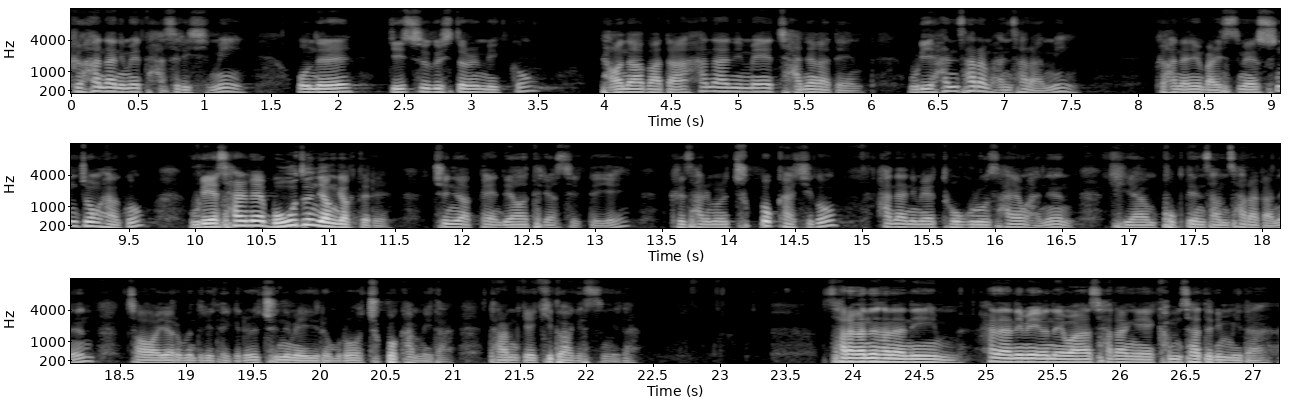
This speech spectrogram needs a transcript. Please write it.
그 하나님의 다스리심이 오늘 예수 그리스도를 믿고 변화받아 하나님의 자녀가 된 우리 한 사람 한 사람이 그 하나님의 말씀에 순종하고 우리의 삶의 모든 영역들을 주님 앞에 내어드렸을 때에 그 삶을 축복하시고 하나님의 도구로 사용하는 귀한 복된 삶 살아가는 저와 여러분들이 되기를 주님의 이름으로 축복합니다. 다 함께 기도하겠습니다. 사랑하는 하나님, 하나님의 은혜와 사랑에 감사드립니다.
